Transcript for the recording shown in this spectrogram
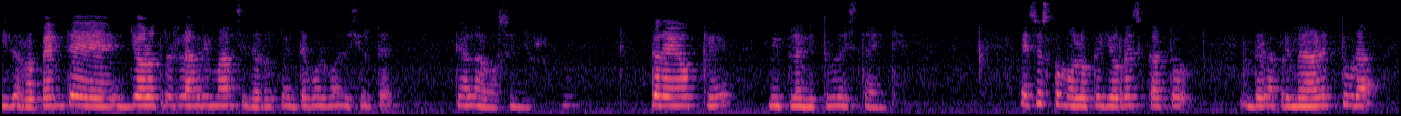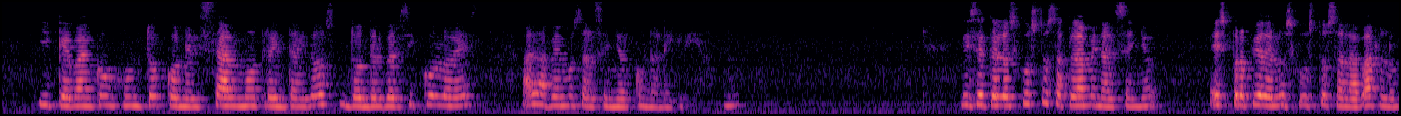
Y de repente lloro tres lágrimas y de repente vuelvo a decirte, te alabo Señor. Creo que mi plenitud está en ti. Eso es como lo que yo rescato de la primera lectura y que va en conjunto con el Salmo 32, donde el versículo es, alabemos al Señor con alegría. Dice que los justos aclamen al Señor, es propio de los justos alabarlo.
